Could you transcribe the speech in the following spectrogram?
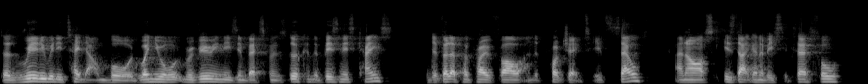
so really really take that on board when you're reviewing these investments. Look at the business case, the developer profile, and the project itself, and ask, is that going to be successful?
